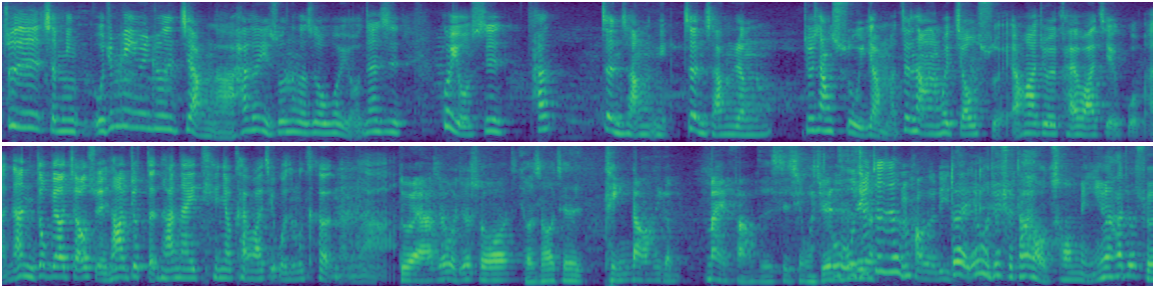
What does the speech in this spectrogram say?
就是神明，我觉得命运就是这样啦。他跟你说那个时候会有，但是会有是他正常你正常人就像树一样嘛，正常人会浇水，然后它就会开花结果嘛。然后你都不要浇水，然后你就等它那一天要开花结果，怎么可能啊？对啊，所以我就说，有时候就是听到那个卖房子的事情，我觉得我觉得这是很好的例子。对，因为我就觉得他好聪明，因为他就说，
